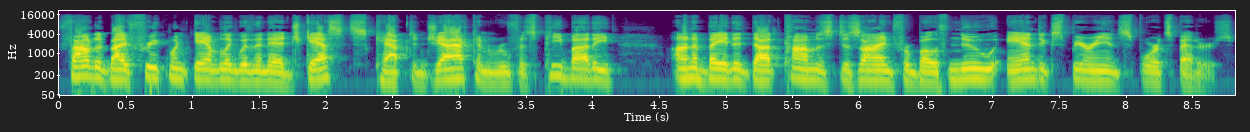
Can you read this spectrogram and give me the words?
Founded by frequent Gambling with an Edge guests, Captain Jack and Rufus Peabody, unabated.com is designed for both new and experienced sports bettors.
